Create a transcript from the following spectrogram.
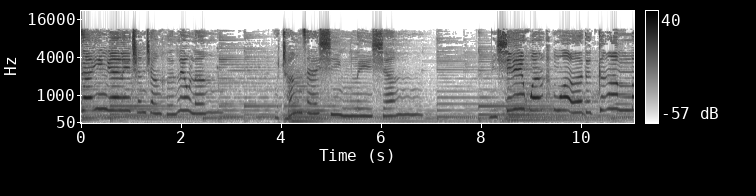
在音乐里成长和流浪，我常在心里想，你喜欢我的歌吗？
